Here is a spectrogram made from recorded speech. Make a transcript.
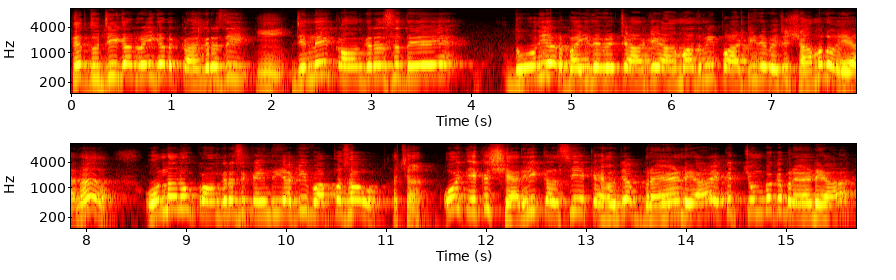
ਫਿਰ ਦੂਜੀ ਗੱਲ ਰਹੀ ਗੱਲ ਕਾਂਗਰਸ ਦੀ। ਜਿੰਨੇ ਕਾਂਗਰਸ ਦੇ 2022 ਦੇ ਵਿੱਚ ਆ ਕੇ ਆਮ ਆਦਮੀ ਪਾਰਟੀ ਦੇ ਵਿੱਚ ਸ਼ਾਮਲ ਹੋਏ ਆ ਨਾ ਉਹਨਾਂ ਨੂੰ ਕਾਂਗਰਸ ਕਹਿੰਦੀ ਆ ਕਿ ਵਾਪਸ ਆਓ। ਅੱਛਾ। ਉਹ ਇੱਕ ਸ਼ਹਿਰੀ ਕਲਸੀ ਇੱਕ ਇਹੋ ਜਿਹਾ ਬ੍ਰਾਂਡ ਆ ਇੱਕ ਚੁੰਬਕ ਬ੍ਰਾਂਡ ਆ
